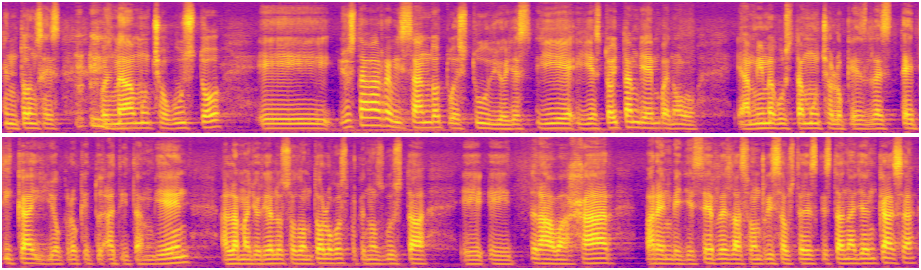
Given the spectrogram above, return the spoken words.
Entonces, pues me da mucho gusto. Eh, yo estaba revisando tu estudio y, estoy también, bueno, a mí me gusta mucho lo que es la estética y yo creo que a ti también, a la mayoría de los odontólogos, porque nos gusta eh, eh, trabajar para embellecerles la sonrisa a ustedes que están allá en casa.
